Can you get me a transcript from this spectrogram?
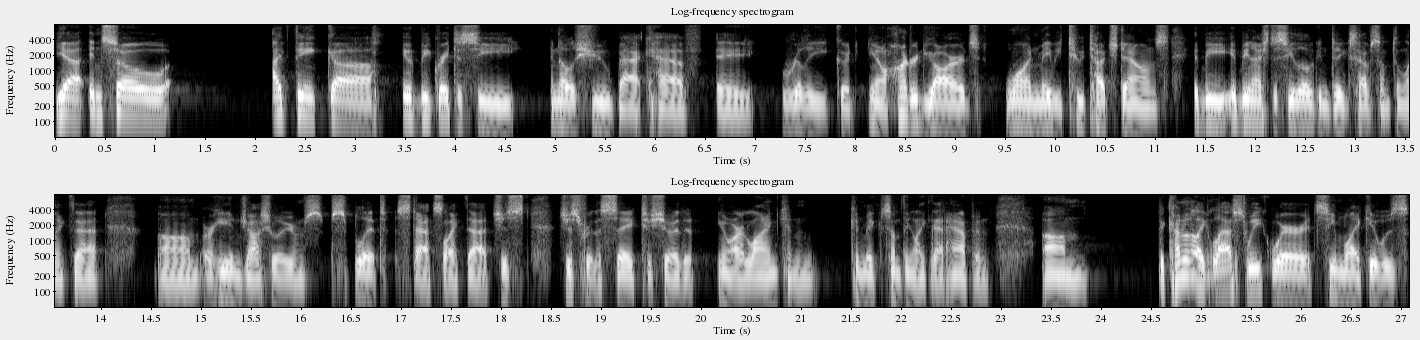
Yeah, and so I think uh, it would be great to see an LSU back have a really good, you know, hundred yards, one maybe two touchdowns. It'd be it'd be nice to see Logan Diggs have something like that um, or he and Josh Williams split stats like that, just just for the sake to show that you know our line can can make something like that happen. Um, but kind of like last week, where it seemed like it was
